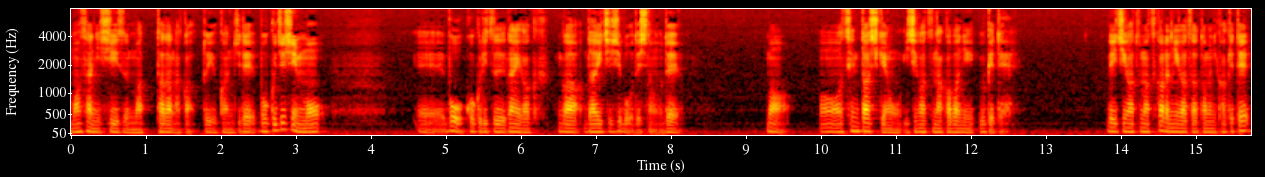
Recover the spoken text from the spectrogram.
まさにシーズン真っ只中という感じで、僕自身も、えー某国立大学が第一志望でしたので、まあセンター試験を1月半ばに受けてで1月末から2月頭にかけて、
